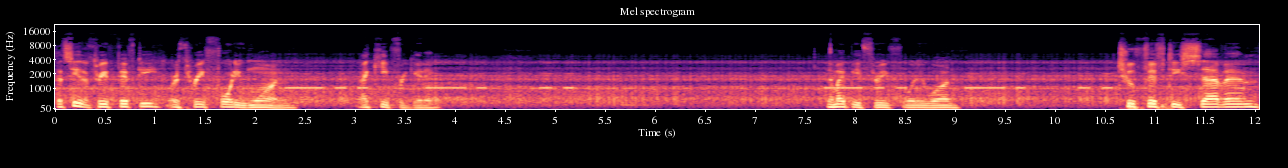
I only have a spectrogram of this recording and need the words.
That's either 350 or 341. I keep forgetting. There might be 341. 257.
